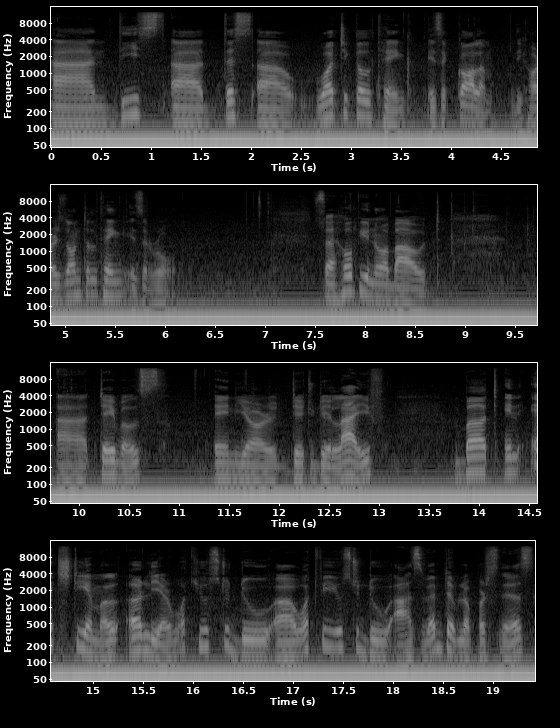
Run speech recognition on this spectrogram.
And these uh, this uh, vertical thing is a column. The horizontal thing is a row. So I hope you know about uh, tables in your day-to-day -day life but in HTML earlier what used to do uh, what we used to do as web developers is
